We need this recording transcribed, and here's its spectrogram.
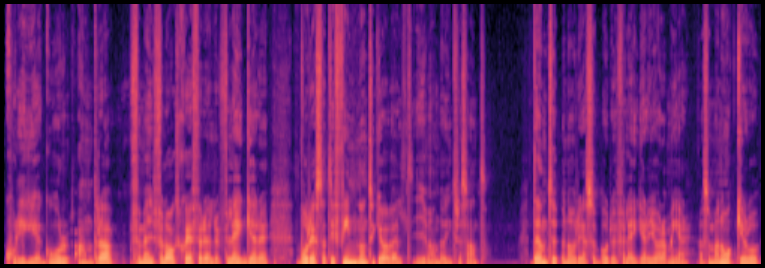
kollegor, andra, för mig förlagschefer eller förläggare. Vår resa till Finland tycker jag är väldigt givande och intressant. Den typen av resor borde förläggare göra mer. Alltså man åker och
